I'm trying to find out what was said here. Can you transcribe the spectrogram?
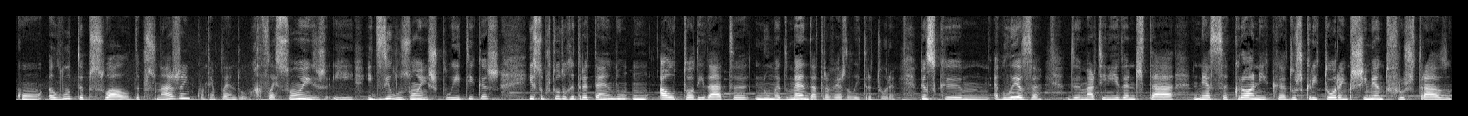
com a luta pessoal da personagem, contemplando reflexões e, e, desilusões políticas e, sobretudo, retratando um autodidata numa demanda através da literatura. Penso que hum, a beleza de Martin Eden está nessa crónica do escritor em crescimento frustrado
